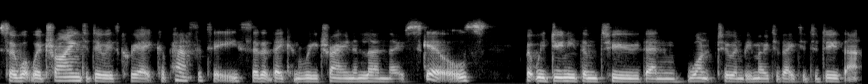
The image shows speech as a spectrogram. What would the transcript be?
So, what we're trying to do is create capacity so that they can retrain and learn those skills. But we do need them to then want to and be motivated to do that.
